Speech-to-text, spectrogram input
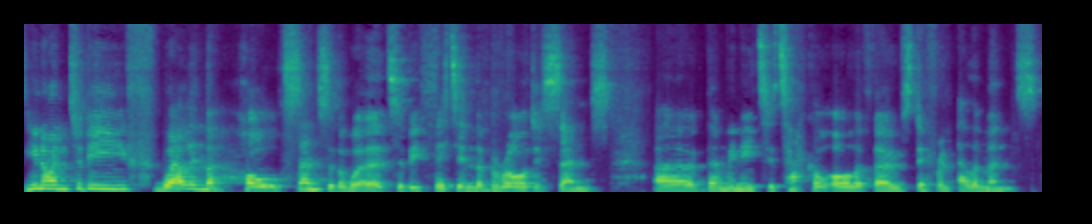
you know, and to be well in the whole sense of the word, to be fit in the broadest sense, uh, then we need to tackle all of those different elements.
